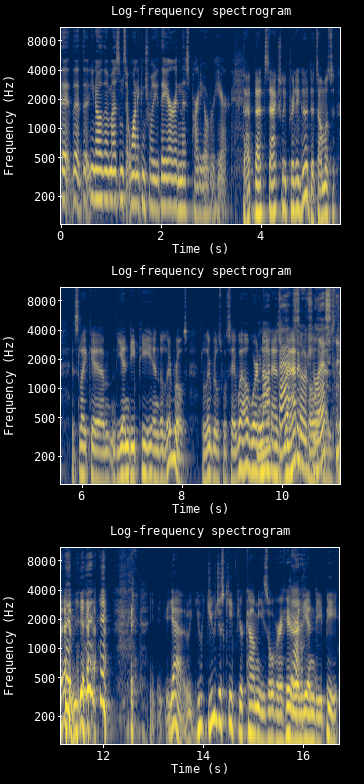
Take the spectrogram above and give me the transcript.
the the, the you know the Muslims that want to control you, they are in this party over here. That that's actually pretty good. It's almost it's like um, the NDP and the Liberals. The Liberals will say, "Well, we're, We're not, not as radical socialist." as them." Yeah, yeah. You you just keep your commies over here in the NDP.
